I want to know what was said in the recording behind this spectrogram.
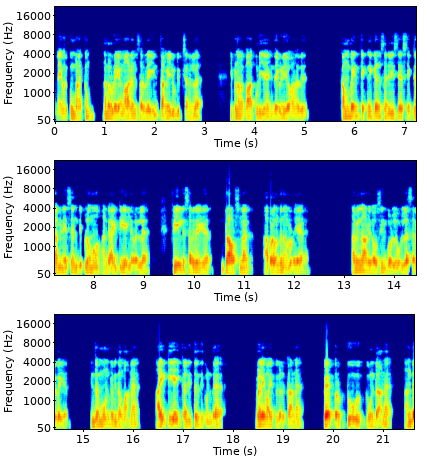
அனைவருக்கும் வணக்கம். நம்மளுடைய modern survey in Tamil YouTube சேனல்ல இப்போ நம்ம பார்க்கக்கூடிய இந்த வீடியோவானது combine technical services examination diploma and ITI லெவலில் ஃபீல்டு சர்வேயர் டிராஃப்ட்ஸ்மேன் அப்புறம் வந்து நம்மளுடைய தமிழ்நாடு ஹவுசிங் போர்டில் உள்ள சர்வேயர் இந்த மூன்று விதமான ஐடிஐ கல்வித்தகுதி கொண்ட வேலைவாய்ப்புகளுக்கான பேப்பர் டூவுக்கு உண்டான அந்த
